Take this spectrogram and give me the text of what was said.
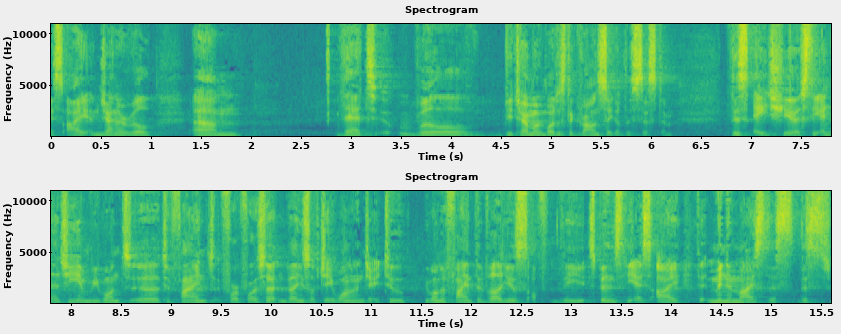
Si in general, um, that will determine what is the ground state of the system. This H here is the energy, and we want uh, to find, for, for certain values of J1 and J2, we want to find the values of the spins, the Si, that minimize this, this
